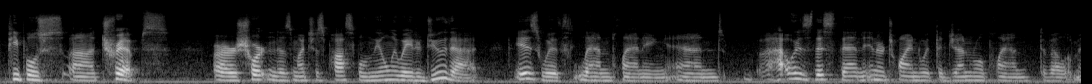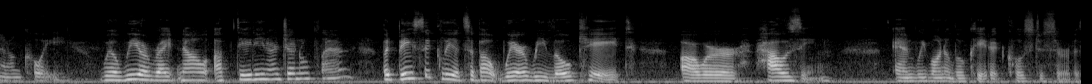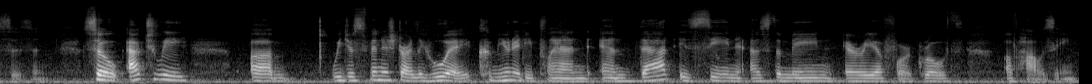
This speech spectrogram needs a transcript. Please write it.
people's uh, trips are shortened as much as possible. And the only way to do that is with land planning and how is this then intertwined with the general plan development on Kauai? Well, we are right now updating our general plan, but basically it's about where we locate our housing and we want to locate it close to services. And so actually, um, we just finished our Lihue community plan and that is seen as the main area for growth of housing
